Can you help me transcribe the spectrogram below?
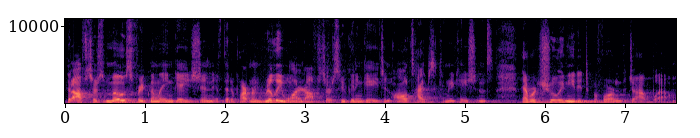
that officers most frequently engaged in if the department really wanted officers who could engage in all types of communications that were truly needed to perform the job well?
